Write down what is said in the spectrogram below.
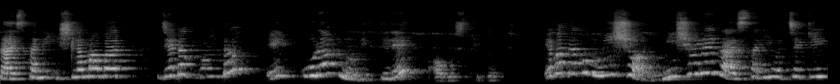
রাজধানী ইসলামাবাদ, যেটা কোনটা? এই কুরাং নদীর তীরে অবস্থিত। এবার দেখো মিশর। মিশরের রাজধানী হচ্ছে কি?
